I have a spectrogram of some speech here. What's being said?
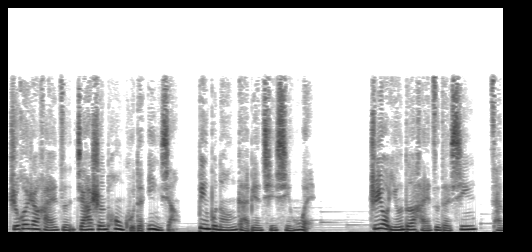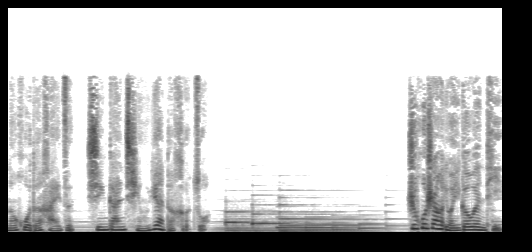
只会让孩子加深痛苦的印象，并不能改变其行为。只有赢得孩子的心，才能获得孩子心甘情愿的合作。知乎上有一个问题：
